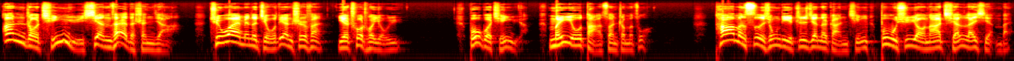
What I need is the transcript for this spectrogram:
按照秦宇现在的身价，去外面的酒店吃饭也绰绰有余。不过秦宇啊，没有打算这么做。他们四兄弟之间的感情不需要拿钱来显摆。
